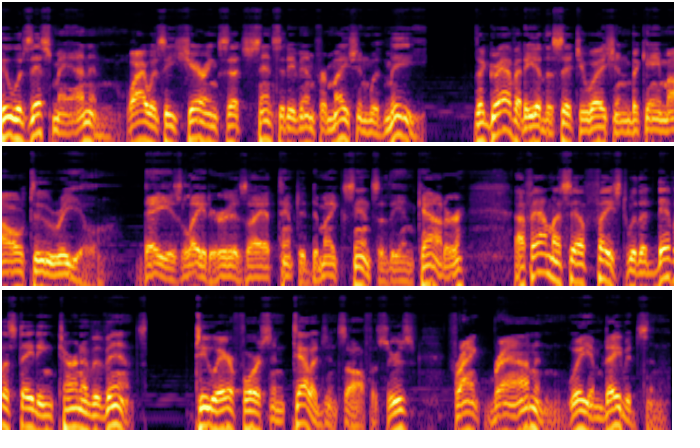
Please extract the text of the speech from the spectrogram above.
Who was this man, and why was he sharing such sensitive information with me? The gravity of the situation became all too real. Days later, as I attempted to make sense of the encounter, I found myself faced with a devastating turn of events. Two Air Force intelligence officers, Frank Brown and William Davidson,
